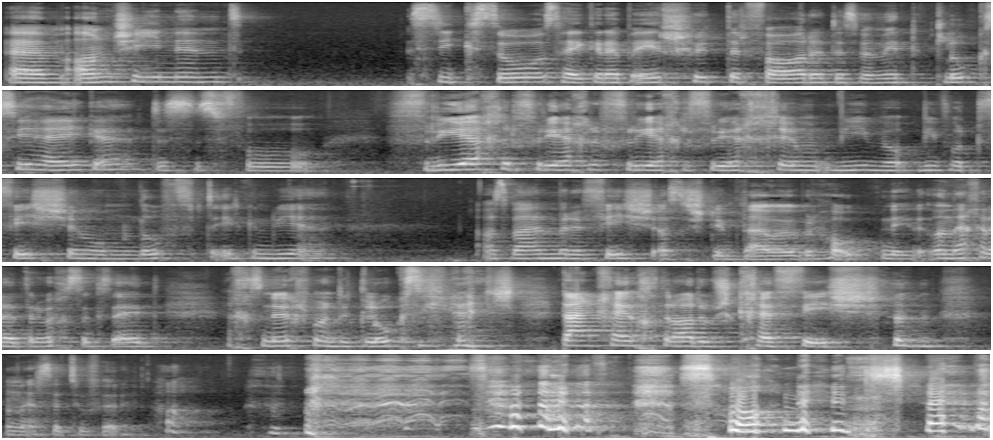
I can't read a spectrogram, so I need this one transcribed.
ähm, anscheinend sei es so, es haben wir eben erst heute erfahren, dass wenn wir Glucsi haben, dass es von früher, früher, früher, früher, wie, wie wird Fischen, man Luft irgendwie, als wären wir ein Fisch, also das stimmt auch überhaupt nicht. Und dann hat er einfach so gesagt, wenn du das nächste Mal in der Glucsi hast, denk einfach daran, du bist kein Fisch. Und er sagt aufhören, ha. so nicht checken.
